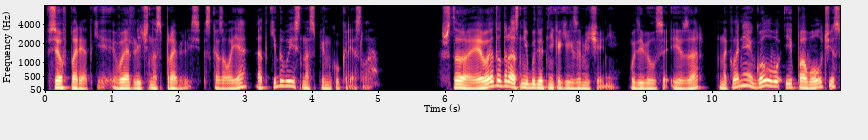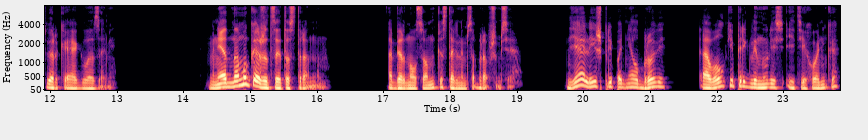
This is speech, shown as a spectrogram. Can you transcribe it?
«Все в порядке, вы отлично справились», — сказал я, откидываясь на спинку кресла. «Что, и в этот раз не будет никаких замечаний?» — удивился Изар, наклоняя голову и поволчьи сверкая глазами. Мне одному кажется это странным. Обернулся он к остальным собравшимся. Я лишь приподнял брови, а волки переглянулись и тихонько,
